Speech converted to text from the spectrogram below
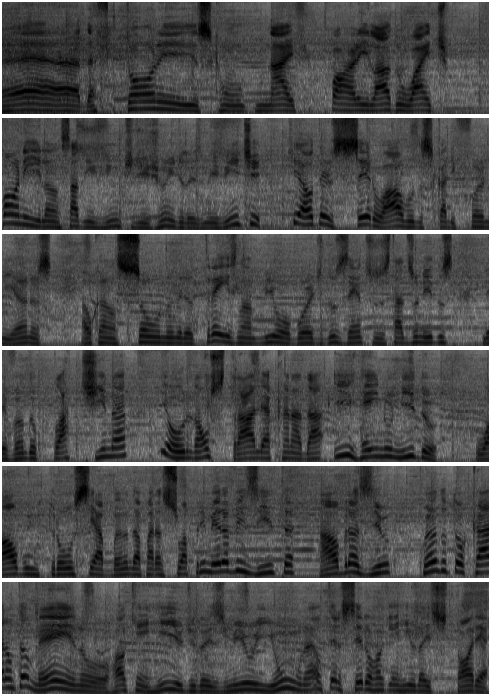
É, Deftones com Knife Party lá do White Pony, lançado em 20 de junho de 2020, que é o terceiro álbum dos californianos, alcançou o número 3 na Billboard 200 dos Estados Unidos, levando platina e ouro na Austrália, Canadá e Reino Unido. O álbum trouxe a banda para sua primeira visita ao Brasil, quando tocaram também no Rock in Rio de 2001, né, o terceiro Rock in Rio da história,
